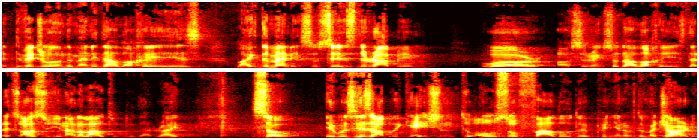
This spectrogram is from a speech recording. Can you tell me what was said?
individual and the many, the halacha is like the many. So since the rabbim were ushering, so the halacha is that it's usher. You're not allowed to do that, right? So it was his obligation to also follow the opinion of the majority.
